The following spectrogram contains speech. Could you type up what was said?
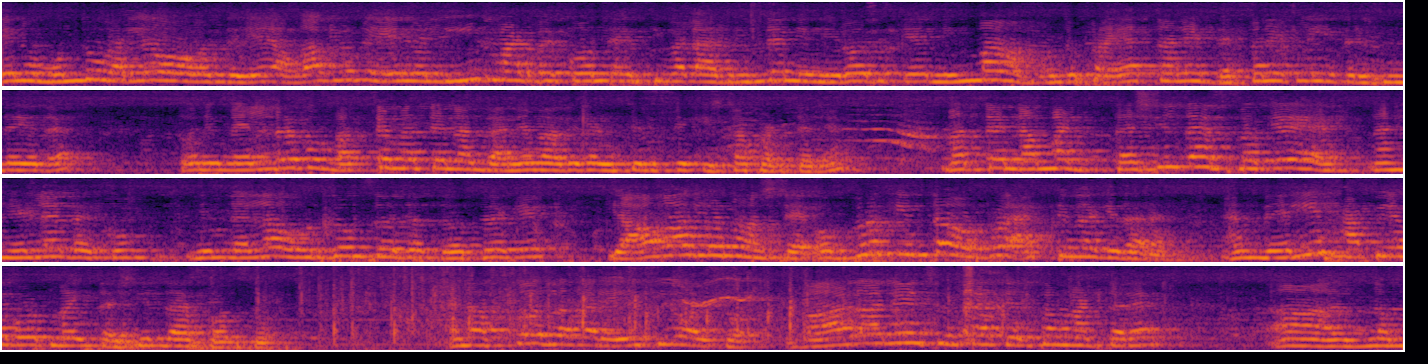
ಏನು ಮುಂದುವರೆಯೋ ಒಂದು ಯಾವಾಗ್ಲೂ ಏನು ಲೀಡ್ ಮಾಡಬೇಕು ಅಂತ ಇರ್ತೀವಲ್ಲ ಅದ್ರ ಹಿಂದೆ ನೀವು ಇರೋದಕ್ಕೆ ನಿಮ್ಮ ಒಂದು ಪ್ರಯತ್ನನೇ ಡೆಫಿನೆಟ್ಲಿ ಇದ್ರ ಹಿಂದೆ ಇದೆ. ಸೊ ನಿಮ್ಮೆಲ್ಲರಿಗೂ ಮತ್ತೆ ಮತ್ತೆ ನಾನು ಧನ್ಯವಾದಗಳು ತಿಳಿಸ್ಲಿಕ್ಕೆ ಇಷ್ಟಪಡ್ತೇನೆ. ಮತ್ತೆ ನಮ್ಮ ತಹಶೀಲ್ದಾರ್ಸ್ ಬಗ್ಗೆ ನಾನು ಹೇಳಲೇಬೇಕು. ನಿಮ್ನೆಲ್ಲ ಉರ್ದುಂಸೋ ಜೊತೆಗೆ ಯಾವಾಗ್ಲೂ ಅಷ್ಟೇ, ಒಬ್ರಿಗಿಂತ ಒಬ್ರು ಆಕ್ಟಿವ್ ಆಗಿದ್ದಾರೆ. I am very happy about my tahsildars also and of course our A C also ಬಹಳನೇ ಚುಟ್ಟ ಕೆಲಸ ಮಾಡ್ತಾರೆ. ನಮ್ಮ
